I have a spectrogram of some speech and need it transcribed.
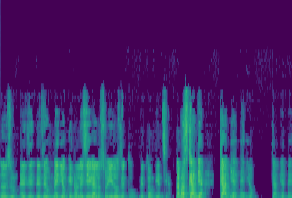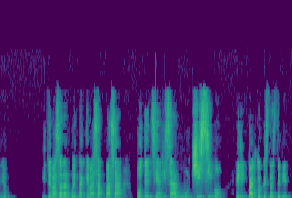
desde un, desde un medio que no les llega a los oídos de tu, de tu audiencia. Nada más cambia, cambia el medio, cambia el medio. Y te vas a dar cuenta que vas a, vas a potencializar muchísimo el impacto que estás teniendo.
